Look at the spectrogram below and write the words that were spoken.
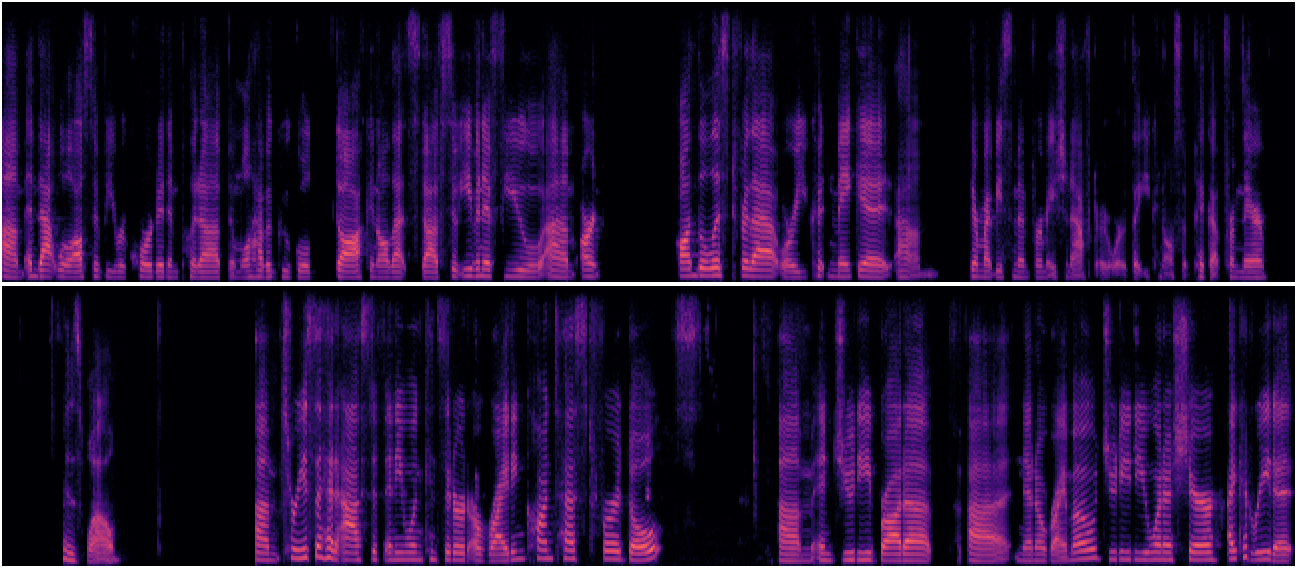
Um, and that will also be recorded and put up and we'll have a Google Doc and all that stuff. So even if you um, aren't on the list for that or you couldn't make it, um, there might be some information afterward that you can also pick up from there as well. Um, Teresa had asked if anyone considered a writing contest for adults. Um, and Judy brought up uh, NaNoWriMo. Judy, do you want to share? I could read it,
